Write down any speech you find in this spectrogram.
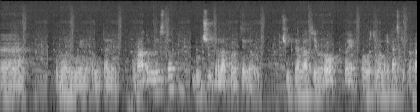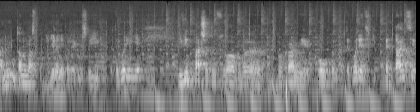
Е, по-моєму, я не пам'ятаю, Градом місто. Був чемпіонат по чемпіонат Європи по латиноамериканській програмі. Ну, там у нас поділені теж якби свої категорії є. І він перше танцював в програмі Open категорія, це типу 5 танців.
